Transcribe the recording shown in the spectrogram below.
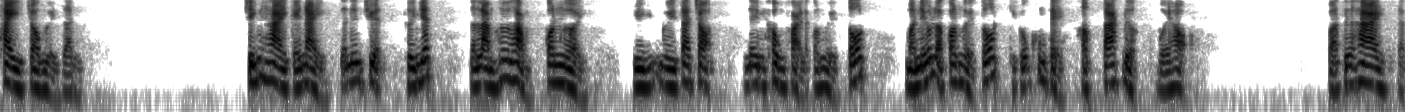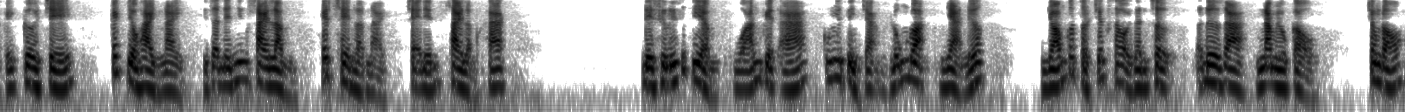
thay cho người dân. Chính hai cái này dẫn đến chuyện thứ nhất là làm hư hỏng con người vì người ta chọn nên không phải là con người tốt mà nếu là con người tốt thì cũng không thể hợp tác được với họ. Và thứ hai là cái cơ chế, cách điều hành này thì dẫn đến những sai lầm, hết trên lần này sẽ đến sai lầm khác. Để xử lý dứt điểm vụ án Việt Á cũng như tình trạng lũng đoạn nhà nước, nhóm các tổ chức xã hội dân sự đã đưa ra 5 yêu cầu, trong đó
